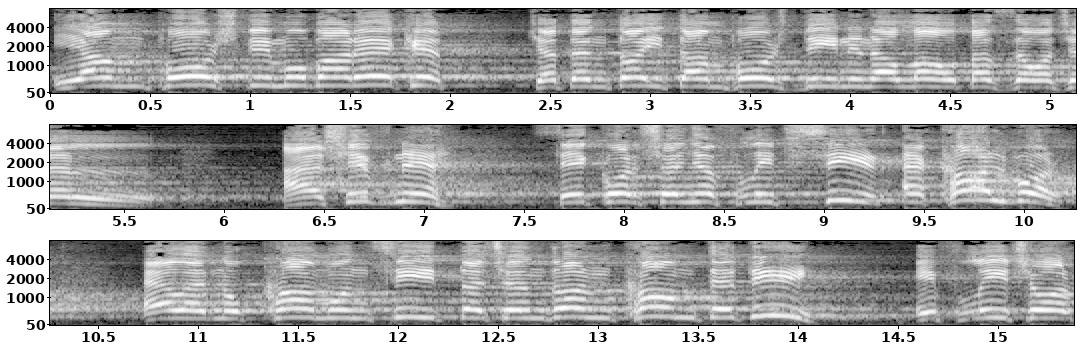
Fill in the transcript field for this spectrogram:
E mposhti Mubarekin që tentoi ta mposhtë dinin e Allahut Azze o Xhel. A e shifni? Sikurse një flliqësir e kalbur edhe nuk ka mundësi të qëndron në kamët e tij, i flliqur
